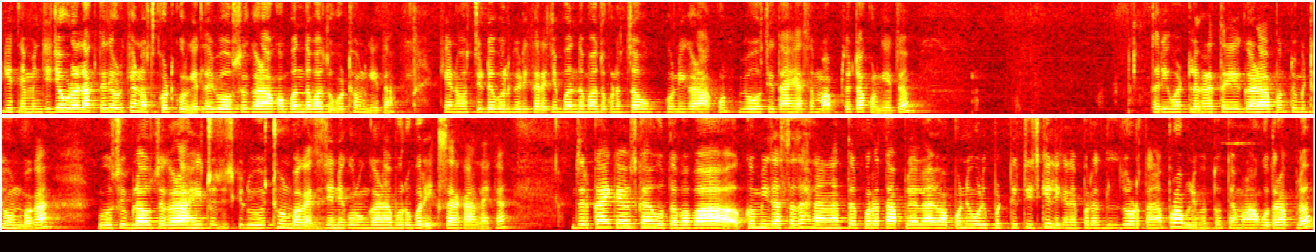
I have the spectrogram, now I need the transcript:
घेतलं. म्हणजे जेवढं लागतं तेवढं कॅनव्हास कट करून घेतलं. व्यवस्थित गळा का बंद बाजूकडं ठेवून घेता. कॅनव्हासची डबल घडी करायची. बंद बाजूकडं चौकोनी गळा आखून व्यवस्थित आहे असं मापचं टाकून घ्यायचं तरी वाटलं का तरी गळा पण तुम्ही ठेवून बघा. व्यवस्थित ब्लाऊजचा गळा आहे तो व्यवस्थित ठेवून बघायचं. जेणेकरून गळा बरोबर एकसारखा आला आहे का? जर काय काय वेळेस काय होतं बाबा कमी जास्त झाला ना तर परत आपल्याला आपण एवढी पट्टी स्टिच केली की नाही परत जोडताना प्रॉब्लेम होतो त्यामुळे अगोदर आपलं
